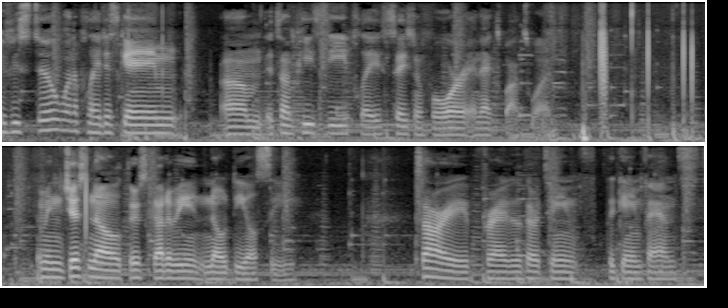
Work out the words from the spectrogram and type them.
If you still want to play this game, um, it's on PC, PlayStation 4, and Xbox One. I mean, just know there's gotta be no DLC. Sorry, Friday the 13th, the game fans.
